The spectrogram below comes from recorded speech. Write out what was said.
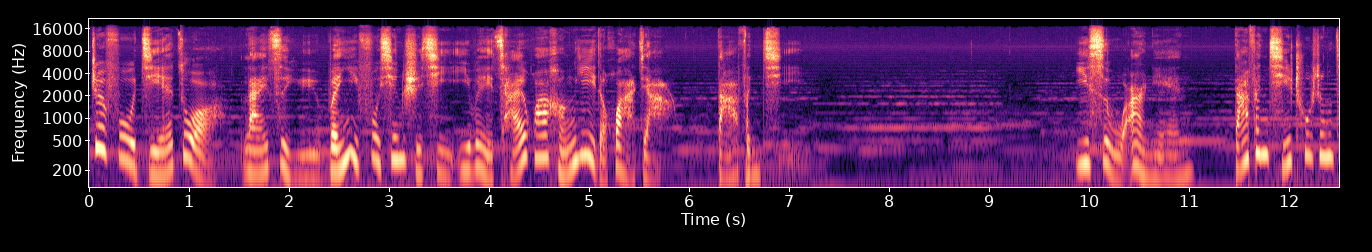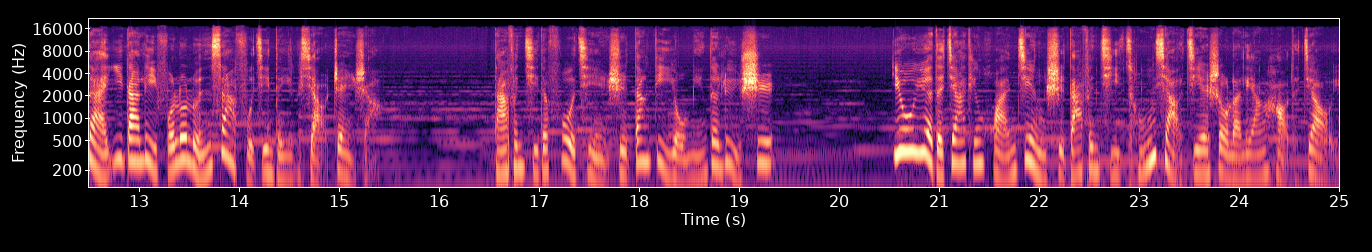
这幅杰作来自于文艺复兴时期一位才华横溢的画家达芬奇。一四五二年，达芬奇出生在意大利佛罗伦萨附近的一个小镇上。达芬奇的父亲是当地有名的律师。优越的家庭环境使达芬奇从小接受了良好的教育。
